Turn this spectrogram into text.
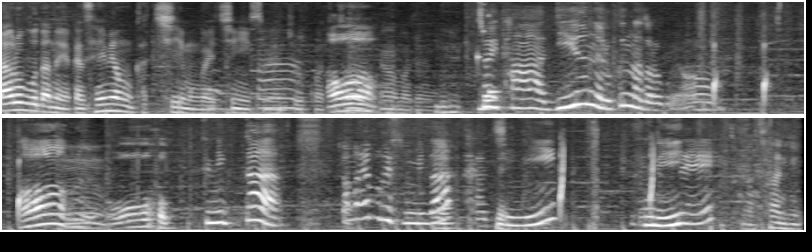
따로보다는 약간 세 명 같이 뭔가 애칭이 있으면 아. 좋을 것 같아서 어. 어, 맞아요. 저희 다 니은으로 끝나더라고요. 아 음. 그래. 오. 그니까 한번 해보겠습니다. 네. 자, 진이, 훈이. 네. 아, 찬이.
